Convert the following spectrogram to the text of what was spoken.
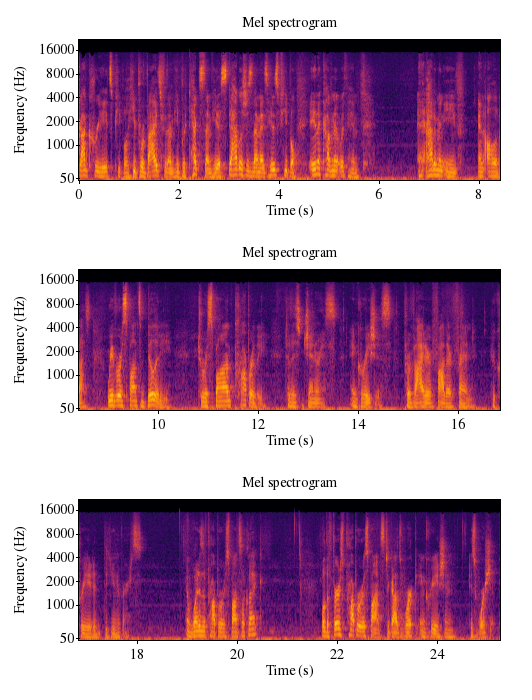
God creates people, He provides for them, He protects them, He establishes them as His people in a covenant with Him. And Adam and Eve and all of us, we have a responsibility to respond properly to this generous and gracious provider, father, friend who created the universe. And what does a proper response look like? Well, the first proper response to God's work in creation is worship.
